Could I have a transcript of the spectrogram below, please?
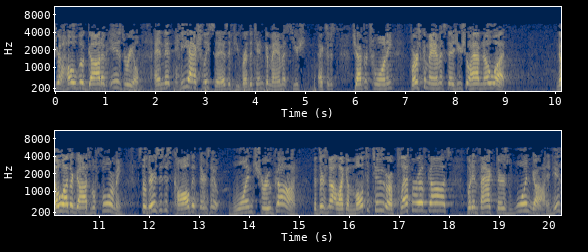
Jehovah God of Israel? And that he actually says, if you've read the Ten Commandments, you, Exodus chapter 20, first commandment says, "You shall have no what." No other gods before me. So there's this call that there's a one true God. That there's not like a multitude or a plethora of gods, but in fact there's one God, and His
